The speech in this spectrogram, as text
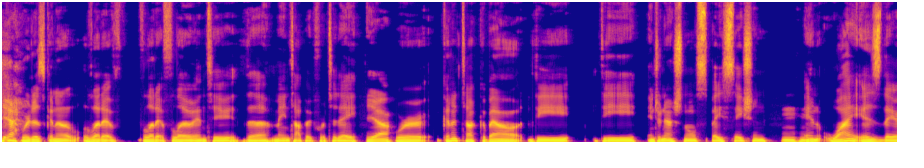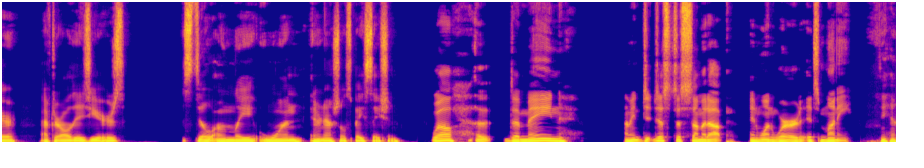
Yeah. we're just gonna let it let it flow into the main topic for today Yeah. we're gonna talk about the the International Space Station Mm-hmm. and why is there, after all these years, still only one International Space Station? Well, uh, the main, I mean, j- just to sum it up in one word, it's money. Yeah,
